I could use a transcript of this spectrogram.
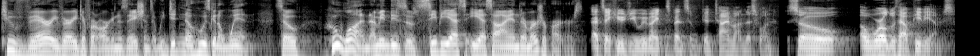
two very, very different organizations and we didn't know who was going to win. So who won? I mean, these are CVS, ESI, and their merger partners. That's a huge. We might spend some good time on this one. So, a world without PBMs.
